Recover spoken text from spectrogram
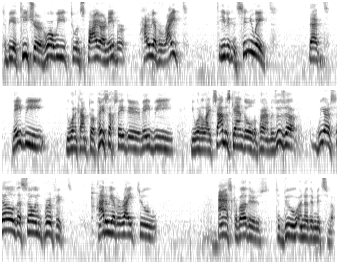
to be a teacher? Who are we to inspire our neighbor? How do we have a right to even insinuate that maybe you want to come to a Pesach Seder, maybe you want to light Shabbos candles or put on mezuzah. We ourselves are so imperfect. How do we have a right to ask of others to do another mitzvah?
